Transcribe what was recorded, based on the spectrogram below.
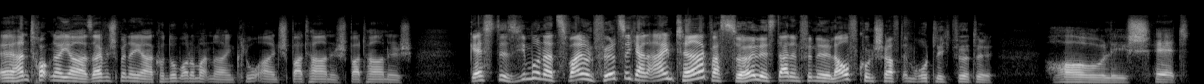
Äh, Handtrockner ja, Seifenspender ja, Kondomautomat nein, Klo ein, spartanisch, spartanisch. Gäste 742 an einem Tag? Was zur Hölle ist da denn für eine Laufkundschaft im Rotlichtviertel? Holy shit.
